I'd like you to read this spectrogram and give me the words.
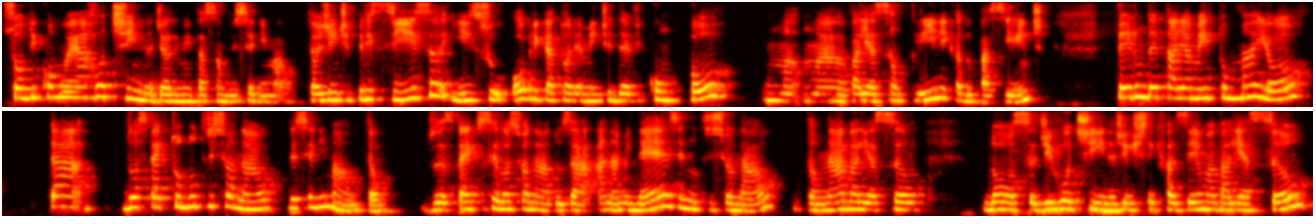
sobre como é a rotina de alimentação desse animal. Então, a gente precisa, e isso obrigatoriamente deve compor uma, uma avaliação clínica do paciente, ter um detalhamento maior da, do aspecto nutricional desse animal. Então, dos aspectos relacionados à anamnese nutricional. Então, na avaliação nossa de rotina, a gente tem que fazer uma avaliação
